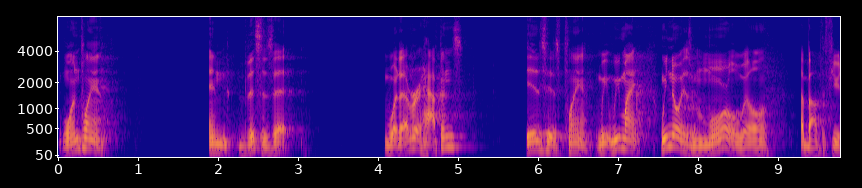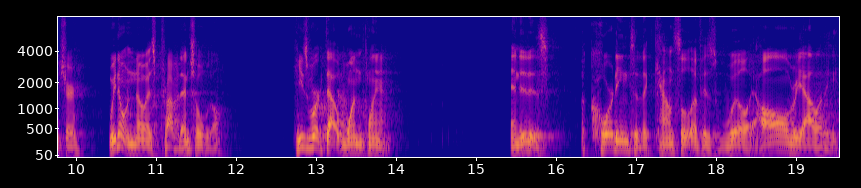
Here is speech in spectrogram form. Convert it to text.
One plan. And this is it. Whatever happens is his plan. We, we might we know his moral will about the future. We don't know his providential will. He's worked out one plan. And it is according to the counsel of his will, all reality.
